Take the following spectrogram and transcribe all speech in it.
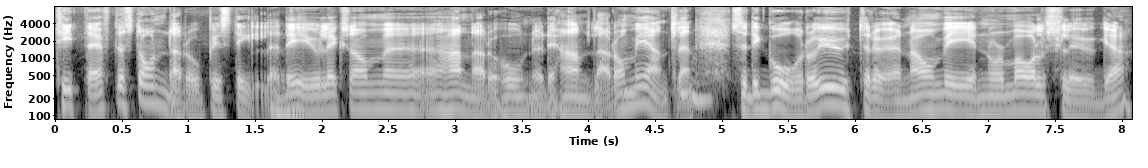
titta efter ståndare och pistiller. Det är ju liksom eh, hannar och honor det handlar om egentligen. Så det går att utröna om vi är normalsluga.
